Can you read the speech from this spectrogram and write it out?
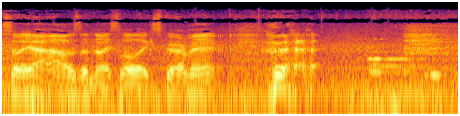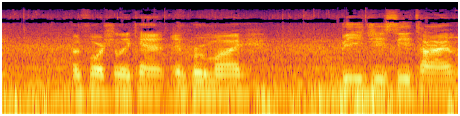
So yeah, that was a nice little experiment. Unfortunately, can't improve my BGC time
